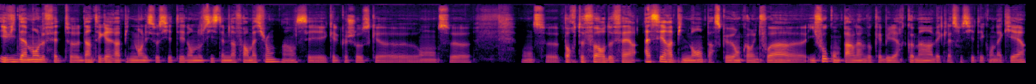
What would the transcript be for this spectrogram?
évidemment le fait d'intégrer rapidement les sociétés dans nos systèmes d'information. Hein, c'est quelque chose qu'on se on se porte fort de faire assez rapidement parce que, encore une fois, euh, il faut qu'on parle un vocabulaire commun avec la société qu'on acquiert.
